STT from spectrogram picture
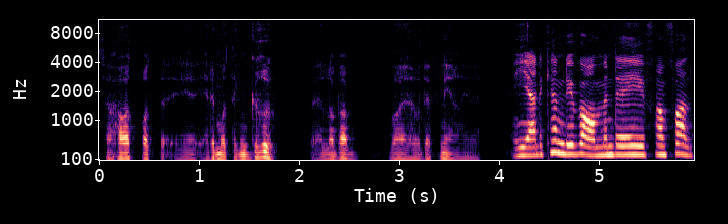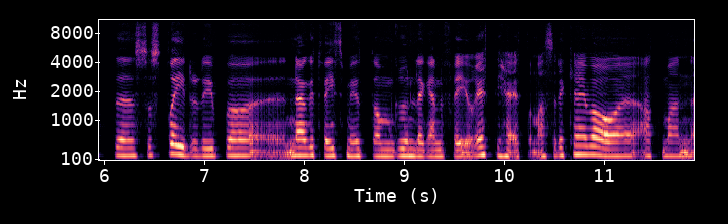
Så hatbrott, är är det mot en grupp eller vad, vad, hur definierar ni det? Ja, det kan det ju vara, men det är ju framförallt eh, så strider det ju på eh, något vis mot de grundläggande fri och rättigheterna. Så det kan ju vara eh, att man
